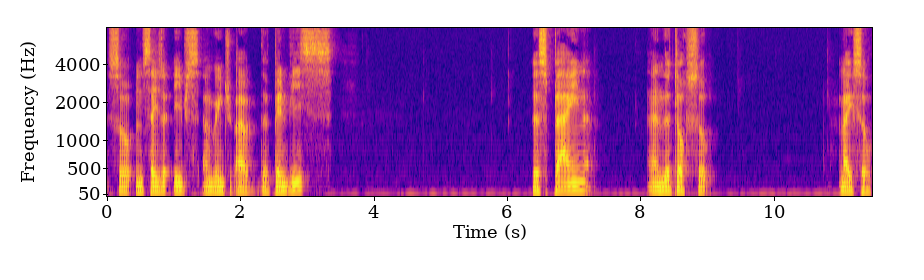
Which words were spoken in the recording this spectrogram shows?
So inside the hips, I'm going to have the pelvis, the spine, and the torso. Like so.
